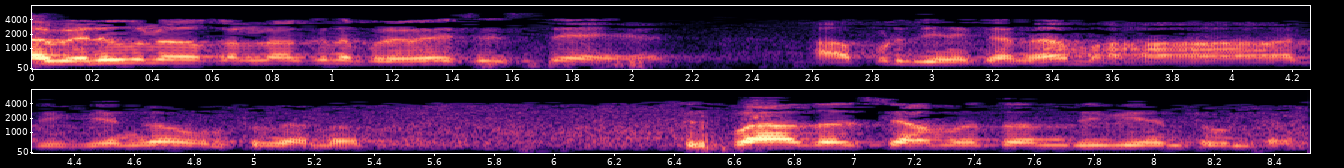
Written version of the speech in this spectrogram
ఆ వెలుగు లోకంలోకి ప్రవేశిస్తే అప్పుడు దీనికన్నా మహా దివ్యంగా ఉంటుంది అన్నారు శ్రీపాదస్య అమృతం దివ్య అంటూ ఉంటాడు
